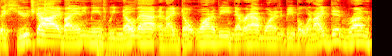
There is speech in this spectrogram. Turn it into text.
a huge guy by any means. We know that, and I don't want to be, never have wanted to be. But when I did run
